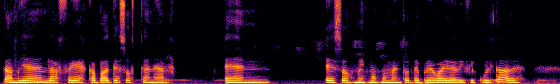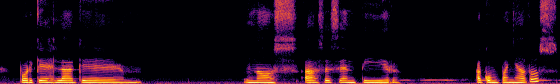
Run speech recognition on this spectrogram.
también la fe es capaz de sostener en esos mismos momentos de prueba y de dificultades, porque es la que nos hace sentir acompañados,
